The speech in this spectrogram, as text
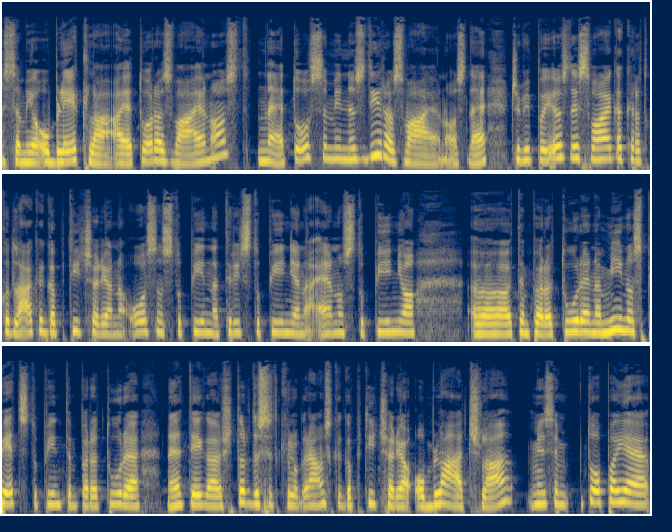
sem jo oblekla, a je to razvajenost? Ne, to se mi ne zdi razvajenost. Ne? Če bi pa jaz zdaj svojega kratkodlakega ptičarja na 8 stopinj, na 3 stopinje, na 1 stopinjo uh, temperature, na minus 5 stopinj temperature ne, tega 40 kg ptičarja oblačila, mislim, to pa je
